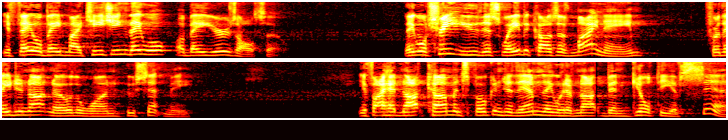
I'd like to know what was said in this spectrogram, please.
If they obeyed my teaching, they will obey yours also. They will treat you this way because of my name, for they do not know the one who sent me. If I had not come and spoken to them, they would have not been guilty of sin.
